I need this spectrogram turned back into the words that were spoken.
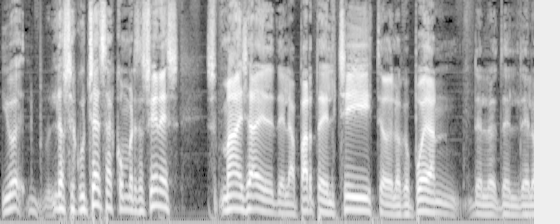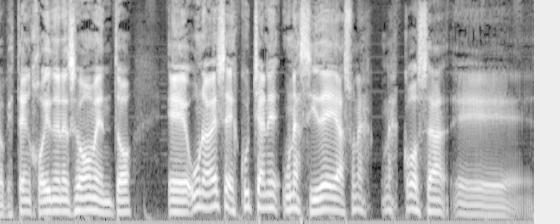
y los escuchás esas conversaciones, más allá de, la parte del chiste o de lo que puedan, de lo, que estén jodiendo en ese momento, eh, una vez escuchan unas ideas, unas, unas cosas, eh,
